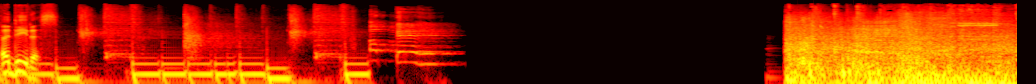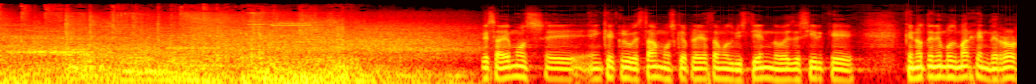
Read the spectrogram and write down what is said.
Adidas. Que sabemos eh, en qué club estamos, qué playa estamos vistiendo, es decir, que, que no tenemos margen de error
